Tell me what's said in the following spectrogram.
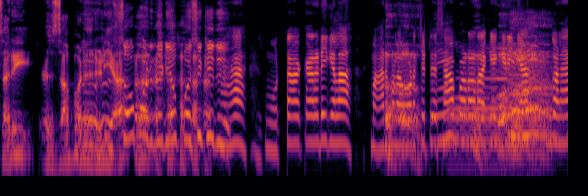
சரி சாப்பாடு ரெடியா? சாப்பாடு ரெடியா? பசிக்குது. முட்டா கரடிகளா மார்பலை உடைச்சிட்டு சாப்பாடாடா கேக்குறீங்க. உங்களை.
